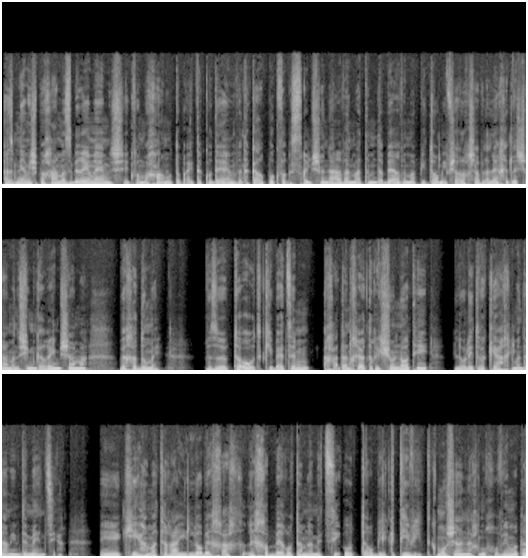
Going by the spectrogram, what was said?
אז בני המשפחה מסבירים להם שכבר מכרנו את הבית הקודם, ואתה גר פה כבר 20 שנה, ועל מה אתה מדבר, ומה פתאום, אי אפשר עכשיו ללכת לשם, אנשים גרים שם, וכדומה. וזו טעות, כי בעצם אחת ההנחיות הראשונות היא לא להתווכח עם אדם עם דמנציה. אה, כי המטרה היא לא בהכרח לחבר אותם למציאות האובייקטיבית כמו שאנחנו חווים אותה,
